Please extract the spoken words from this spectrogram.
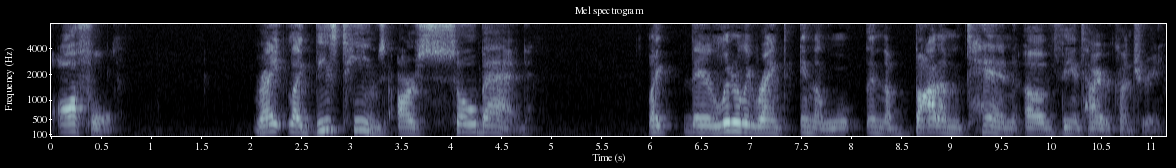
awful. Right? Like these teams are so bad. Like they're literally ranked in the in the bottom 10 of the entire country.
